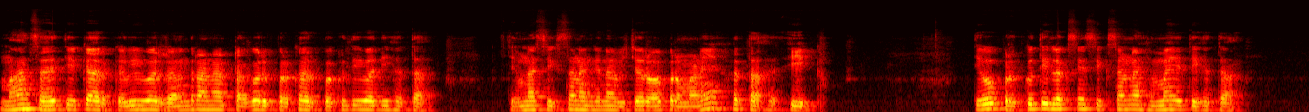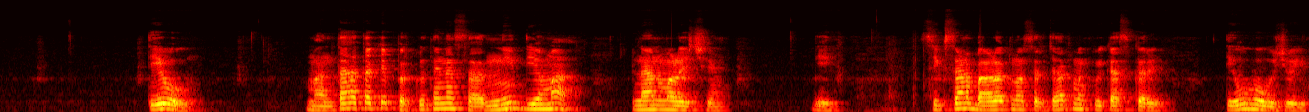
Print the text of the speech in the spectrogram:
મહાન સાહિત્યકાર, કવિવર રવિન્દ્રનાથ ટાગોર પ્રખર પ્રકૃતિવાદી હતા. તેમના શિક્ષણ અંગેના વિચારો આ પ્રમાણે હતા. એક, તેઓ પ્રકૃતિલક્ષી શિક્ષણના હિમાયતી હતા. તેઓ માનતા હતા કે પ્રકૃતિના સાનિધ્યમાં જ્ઞાન મળે છે. બે શિક્ષણ બાળકનો સર્જાત્મક વિકાસ કરે તેવું હોવું જોઈએ.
